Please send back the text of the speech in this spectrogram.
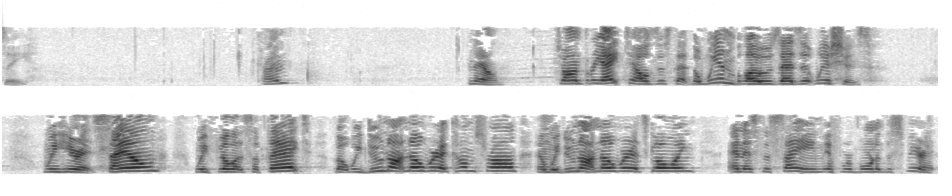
see. Okay? Now, John 3 8 tells us that the wind blows as it wishes. We hear its sound, we feel its effect, but we do not know where it comes from, and we do not know where it's going, and it's the same if we're born of the Spirit.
